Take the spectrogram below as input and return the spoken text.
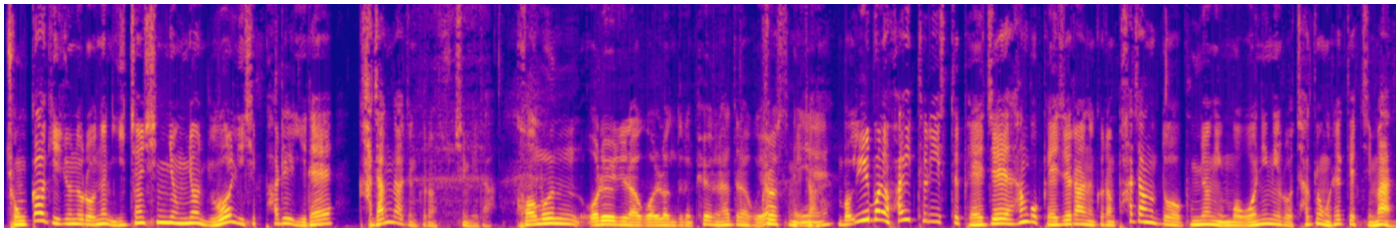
종가 기준으로는 2016년 6월 28일 이래 가장 낮은 그런 수치입니다. 검은 월요일이라고 언론들은 표현을 하더라고요. 그렇습니다. 예. 뭐 일본의 화이트리스트 배제, 한국 배제라는 그런 파장도 분명히 뭐 원인으로 작용을 했겠지만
